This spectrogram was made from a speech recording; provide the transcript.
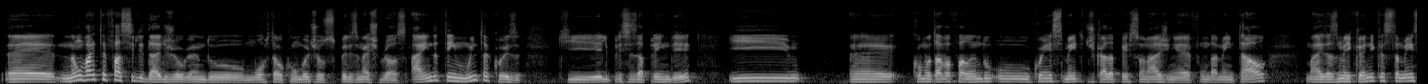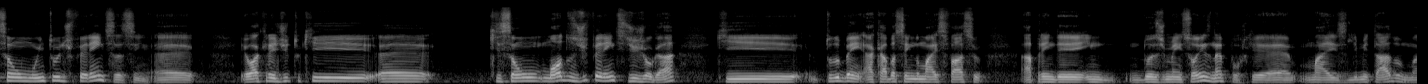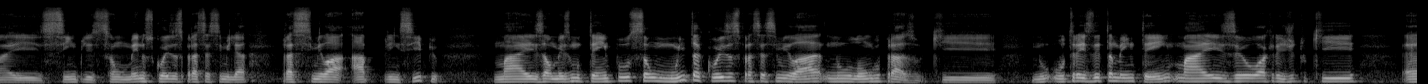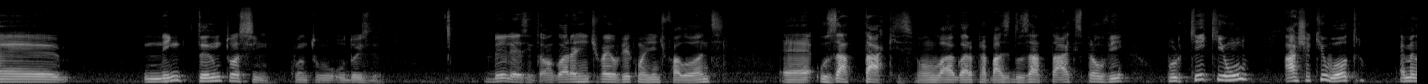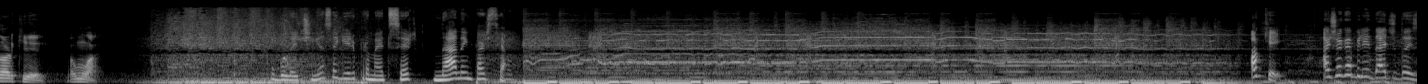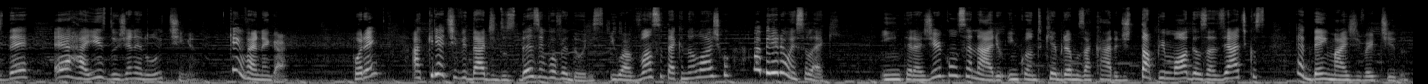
é, não vai ter facilidade jogando Mortal Kombat ou Super Smash Bros. Ainda tem muita coisa que ele precisa aprender e, é, como eu estava falando, o conhecimento de cada personagem é fundamental, mas as mecânicas também são muito diferentes, assim. É, eu acredito que, é, que são modos diferentes de jogar, que, tudo bem, acaba sendo mais fácil aprender em duas dimensões, né? Porque é mais limitado, mais simples, são menos coisas para se assimilar, para assimilar a princípio, mas ao mesmo tempo são muita coisas para se assimilar no longo prazo, que no, o 3D também tem, mas eu acredito que é, nem tanto assim quanto o 2D. Beleza, então agora a gente vai ouvir, como a gente falou antes, é, os ataques. Vamos lá agora para a base dos ataques para ouvir por que, que um acha que o outro é menor que ele. Vamos lá. O boletim a seguir promete ser nada imparcial. Ok, a jogabilidade 2D é a raiz do gênero lutinha. Quem vai negar? Porém, a criatividade dos desenvolvedores e o avanço tecnológico abriram esse leque. E interagir com o cenário enquanto quebramos a cara de top models asiáticos é bem mais divertido.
